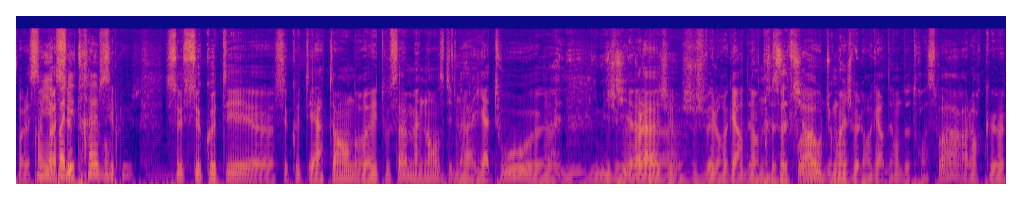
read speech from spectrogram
voilà, Quand il n'y a pas ce- les trêves en plus. Ce, ce côté, euh, ce côté attendre et tout ça, maintenant on se dit, bah, Ouais. il y a tout. euh, Ouais, je, voilà, euh, je, vais le regarder en une seule fois, ou du moins je vais le regarder en deux, trois soirs, alors que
